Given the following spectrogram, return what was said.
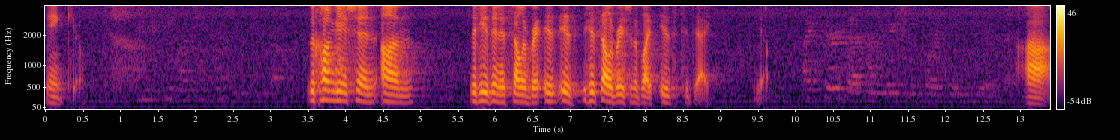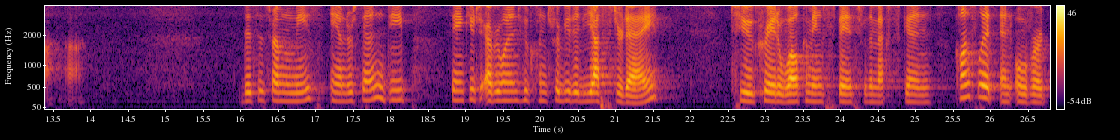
Thank you. The congregation um, that he's in is celebrate is, is his celebration of life is today. Yeah. Ah, ah. This is from Lise Anderson. Deep thank you to everyone who contributed yesterday to create a welcoming space for the Mexican consulate and over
